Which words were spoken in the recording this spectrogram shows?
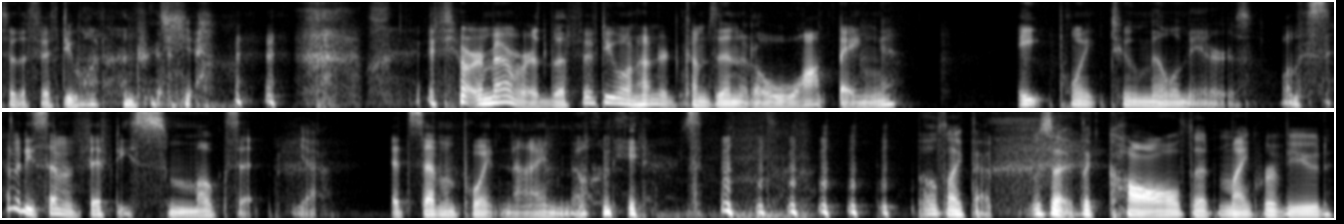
to the 5100. yeah. if you remember, the 5100 comes in at a whopping 8.2 millimeters, while the 7750 smokes it Yeah. At 7.9 millimeters. Both like that. Was that the call that Mike reviewed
